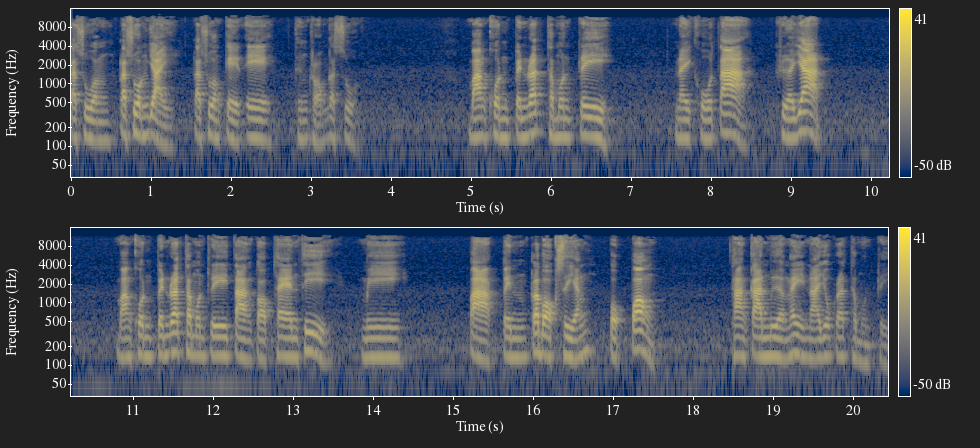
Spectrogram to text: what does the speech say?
กระทรวงกระทรวงใหญ่ กระทรวงเกรด A ถึงสองกระทรวง บางคนเป็นรัฐมนตรีในโคต้าเครือญาติ บางคนเป็นรัฐมนตรีต่างตอบแทนที่มีปากเป็นกระบอกเสียงปกป้องทางการเมืองให้นายกรัฐมนตรี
